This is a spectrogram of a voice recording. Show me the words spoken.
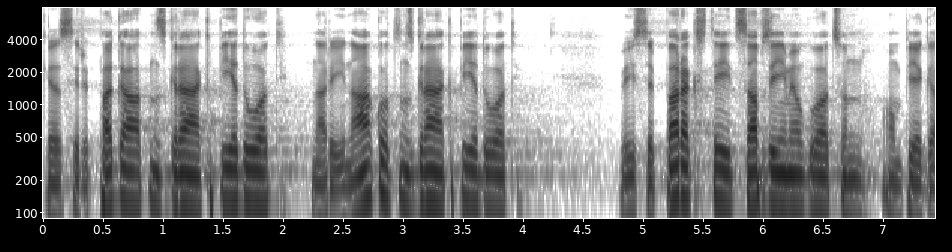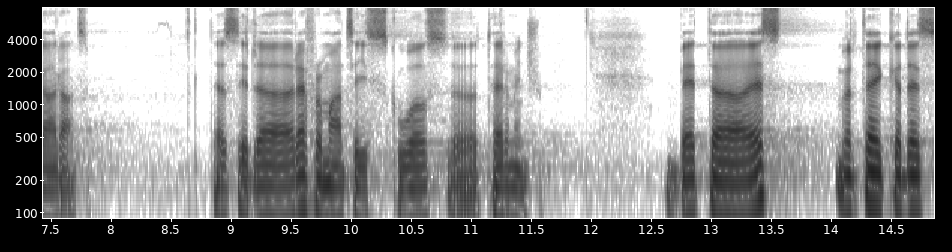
kas ir pagātnes grēki piedoti un arī nākotnes grēki piedoti. Viss ir parakstīts, apzīmēgots un, un piegādāts. Tas ir reformācijas skolas termiņš. Bet es varu teikt, ka es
